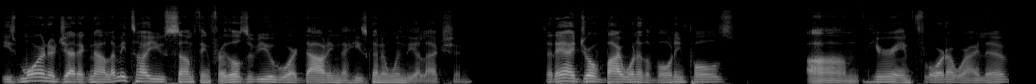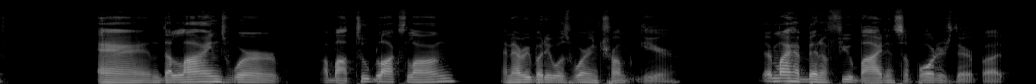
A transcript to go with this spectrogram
He's more energetic now. Let me tell you something for those of you who are doubting that he's going to win the election. Today I drove by one of the voting polls um, here in Florida where I live, and the lines were about two blocks long, and everybody was wearing Trump gear. There might have been a few Biden supporters there, but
